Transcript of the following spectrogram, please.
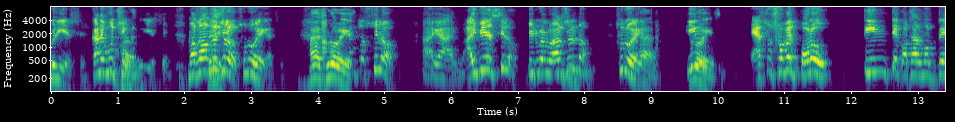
বেরিয়ে এসছে। কানে বুঝছিল বেরিয়ে এসছে। মাথা ছিল শুরু হয়ে গেছে। হ্যাঁ শুরু হয়ে গেছে। ছিল আইবিএস ছিল সিন্ড্রোম শুরু হয়ে গেছে। শুরু হয়ে গেছে। এত সবের পরেও তিনটে কথার মধ্যে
